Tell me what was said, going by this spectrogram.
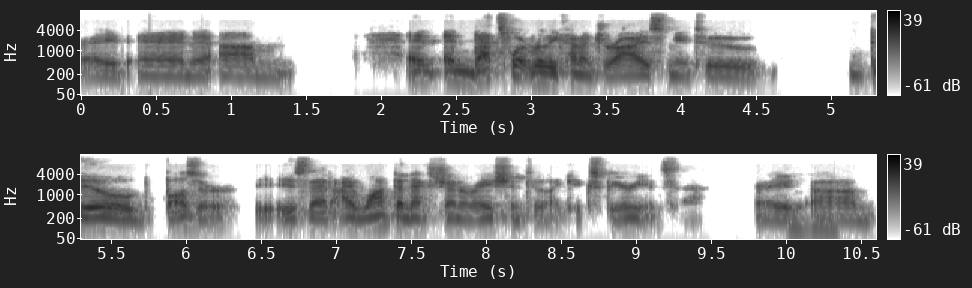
right? And um, and and that's what really kind of drives me to build buzzer is that I want the next generation to like experience that, right? Um,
